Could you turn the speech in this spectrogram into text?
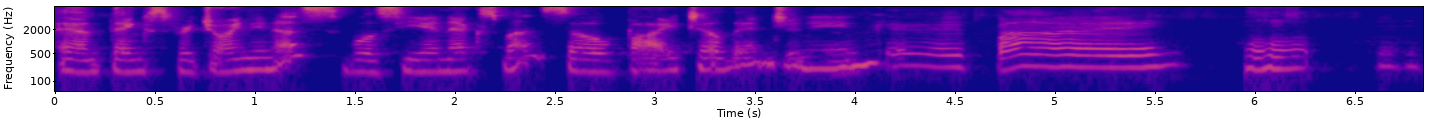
and thanks for joining us. We'll see you next month. So bye till then, Janine. Okay, bye.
